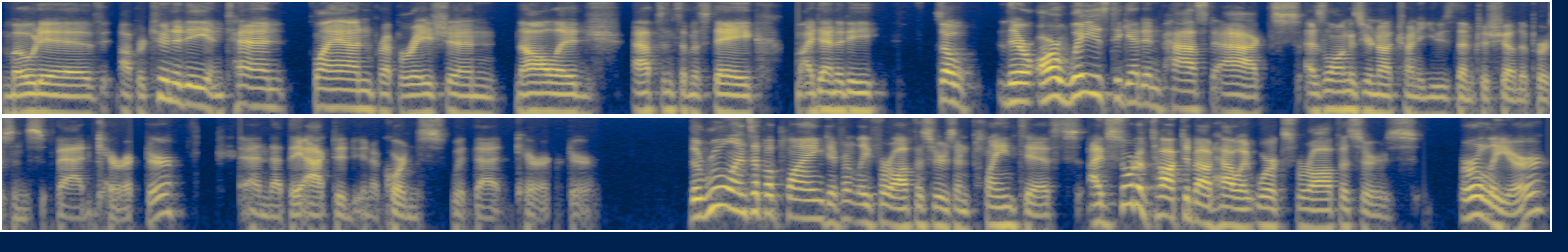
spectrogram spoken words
motive, opportunity, intent, plan, preparation, knowledge, absence of mistake, identity. So there are ways to get in past acts as long as you're not trying to use them to show the person's bad character and that they acted in accordance with that character. The rule ends up applying differently for officers and plaintiffs. I've sort of talked about how it works for officers earlier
